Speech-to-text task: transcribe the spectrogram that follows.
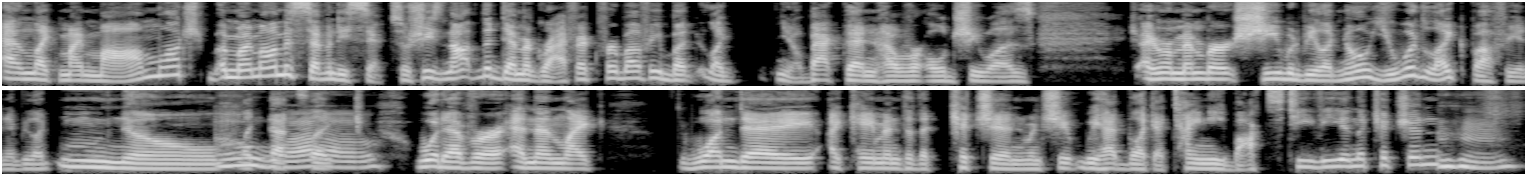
and like my mom watched my mom is 76, so she's not the demographic for Buffy, but like, you know, back then however old she was, I remember she would be like, "No, you would like Buffy." And I'd be like, mm, "No." Oh, like that's like whatever. And then like one day I came into the kitchen when she we had like a tiny box TV in the kitchen Mhm.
